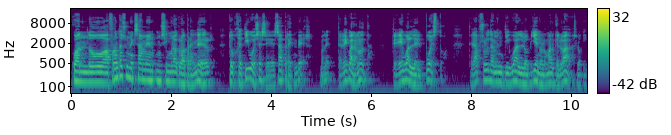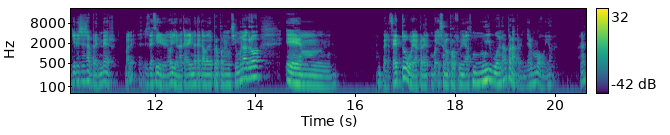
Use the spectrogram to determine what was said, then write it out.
cuando afrontas un examen, un simulacro a aprender, tu objetivo es ese, es aprender, ¿vale? Te da igual la nota, te da igual el puesto, te da absolutamente igual lo bien o lo mal que lo hagas, lo que quieres es aprender, ¿vale? Es decir, oye, la academia te acaba de proponer un simulacro, em, perfecto, voy a es una oportunidad muy buena para aprender mogollón, ¿vale?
